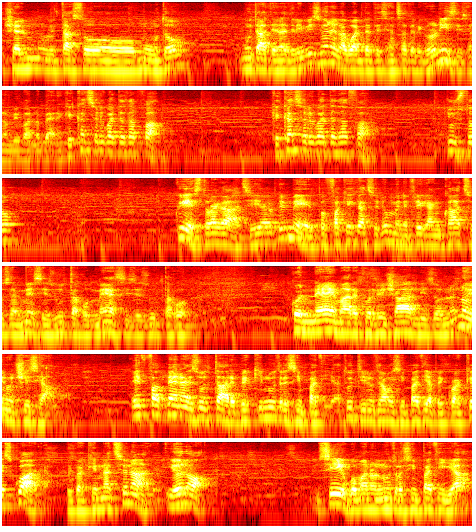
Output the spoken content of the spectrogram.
c'è il, il, tasto muto, mutate la televisione e la guardate senza telecronisti se non vi vanno bene. Che cazzo le guardate a fa? Che cazzo le guardate a fa? Giusto? Questo ragazzi, eh, per me può fare che cazzo, non me ne frega un cazzo se a me si esulta con Messi, si esulta con, con Neymar, con Richarlison, noi non ci siamo. E fa bene a esultare per chi nutre simpatia. Tutti nutriamo simpatia per qualche squadra, per qualche nazionale. Io no. Seguo ma non nutro simpatia,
